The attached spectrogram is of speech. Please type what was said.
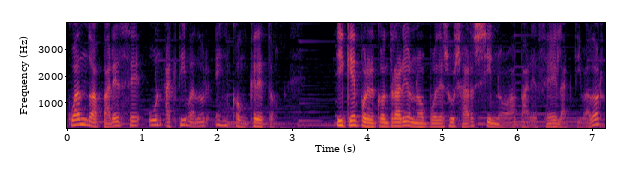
cuando aparece un activador en concreto y que por el contrario no puedes usar si no aparece el activador.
